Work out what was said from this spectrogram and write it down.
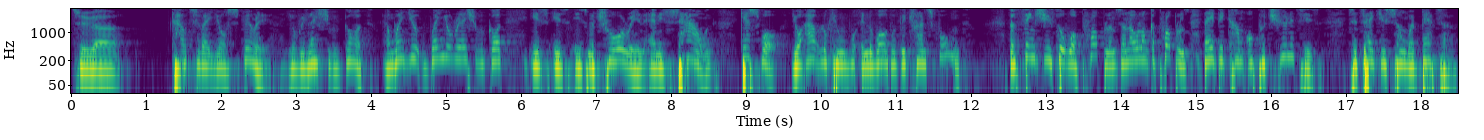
to uh, cultivate your spirit, your relationship with God. And when you, when your relationship with God is, is, is maturing and is sound, guess what? Your outlook in, in the world will be transformed. The things you thought were problems are no longer problems. They become opportunities to take you somewhere better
